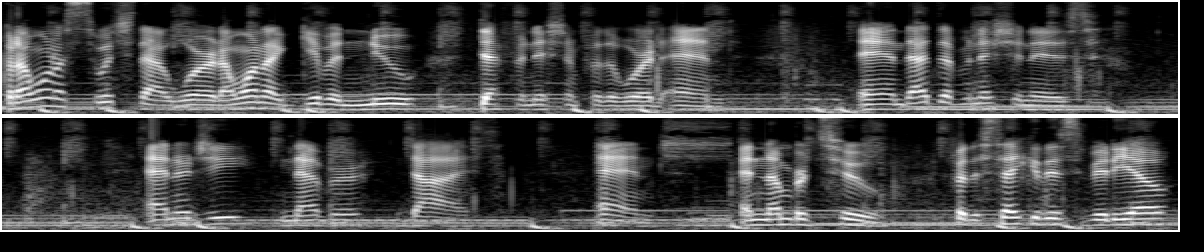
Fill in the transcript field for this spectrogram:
But I want to switch that word. I want to give a new definition for the word end. And that definition is energy never dies. End. And number two, for the sake of this video,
